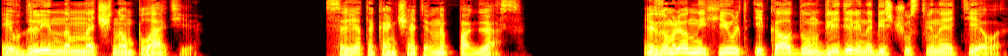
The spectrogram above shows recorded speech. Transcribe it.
и в длинном ночном платье. Свет окончательно погас. Изумленный Хьюльт и колдун глядели на бесчувственное тело.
